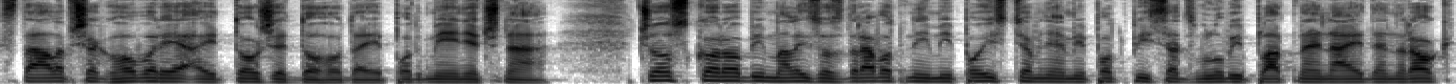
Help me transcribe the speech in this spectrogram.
Stále však hovoria aj to, že dohoda je podmienečná. Čo skoro by mali so zdravotnými poisťovňami podpísať zmluvy platné na jeden rok,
